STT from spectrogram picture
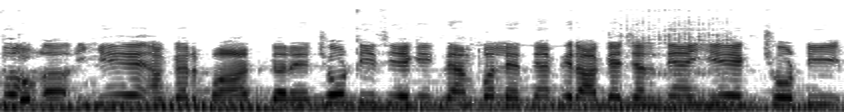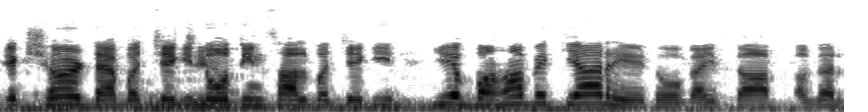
तो अ, ये अगर बात करें छोटी सी एक एग्जांपल लेते हैं फिर आगे चलते हैं। ये एक छोटी एक शर्ट है बच्चे की दो हाँ। तीन साल बच्चे की। ये वहाँ पे क्या रेट होगा इसका? आप अगर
